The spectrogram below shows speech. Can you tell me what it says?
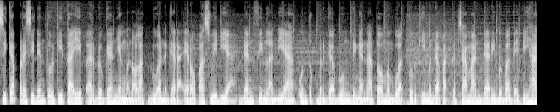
Sikap Presiden Turki Tayyip Erdogan yang menolak dua negara Eropa Swedia dan Finlandia untuk bergabung dengan NATO membuat Turki mendapat kecaman dari berbagai pihak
